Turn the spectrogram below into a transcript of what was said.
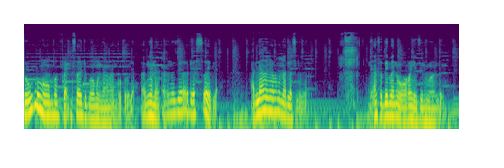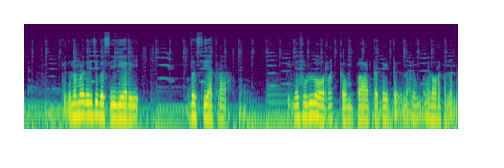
ടൂർ പോകുമ്പോൾ ഫ്രണ്ട്സായിട്ട് പോകുമ്പോൾ കാണാൻ കൊള്ളില്ല അങ്ങനെ അതെന്ന് വെച്ചാൽ രസമില്ല. അല്ലാതെ കാണുമ്പോൾ നല്ല സിനിമയാണ്. ഞാൻ സത്യം പറഞ്ഞാൽ ഉറങ്ങി സിനിമ കണ്ട്. പിന്നെ നമ്മൾ തിരിച്ച് ബസ്സിൽ കയറി ബസ് യാത്ര പിന്നെ ഫുൾ ഉറക്കം പാട്ടൊക്കെ ഇട്ട് എന്നാലും അങ്ങനെ ഉറക്കം തന്നെ.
